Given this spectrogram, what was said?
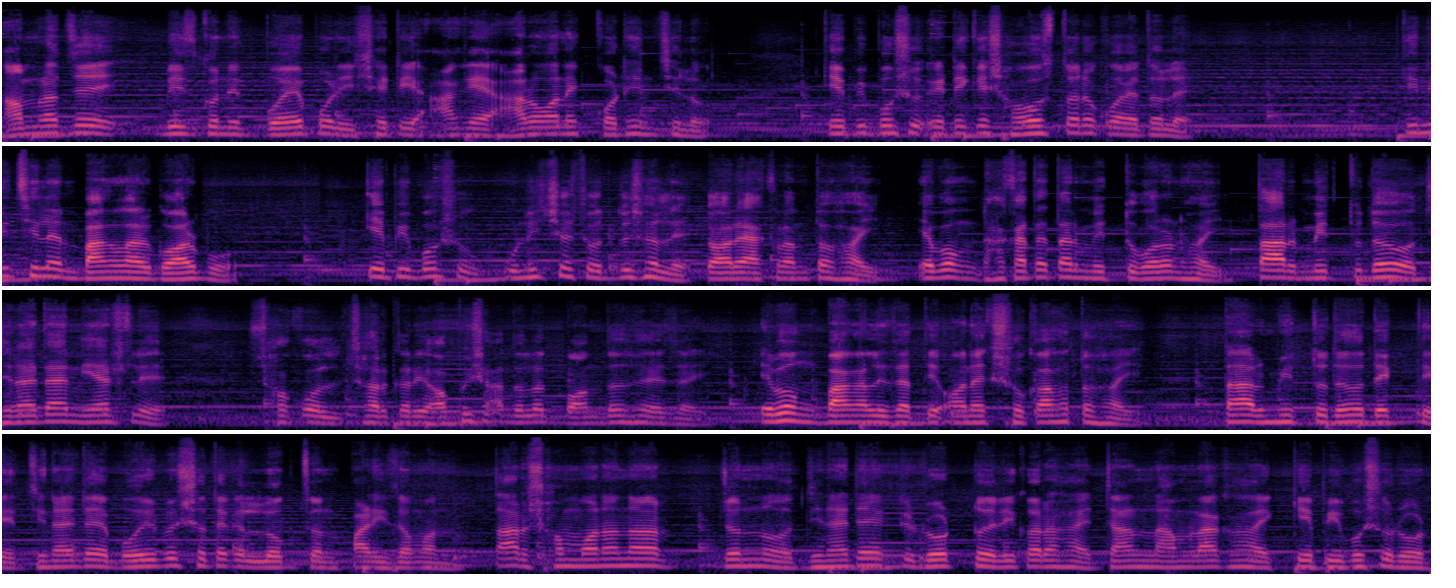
আমরা যে বীজগণিত বইয়ে পড়ি, সেটি আগে আরও অনেক কঠিন ছিল। কেপি বসু এটিকে সহজতর করে তোলে। তিনি ছিলেন বাংলার গর্ব। কেপি বসু উনিশশো চোদ্দ সালে জ্বরে আক্রান্ত হয় এবং ঢাকাতে তার মৃত্যুবরণ হয়। তার মৃত্যুদেহ ঝিনাইদহে নিয়ে আসলে সকল সরকারি অফিস আদালত বন্ধ হয়ে যায় এবং বাঙালি জাতি অনেক শোকাহত হয়। তার মৃত্যুদেহ দেখতে ঝিনাইদহে বহির্বিশ্ব থেকে লোকজন পাড়ি জমান। তার সম্মাননার জন্য ঝিনাইদহে একটি রোড তৈরি করা হয়, যার নাম রাখা হয় কেপি বসু রোড।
